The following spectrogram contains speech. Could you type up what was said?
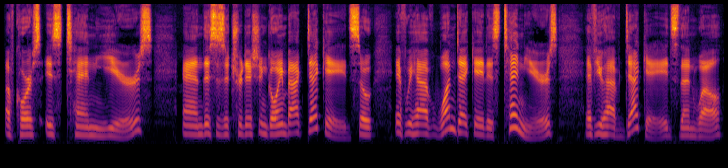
of course, is 10 years, and this is a tradition going back decades. So if we have one decade is 10 years, if you have decades, then, well,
